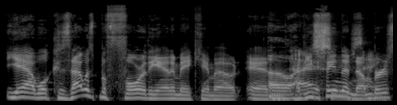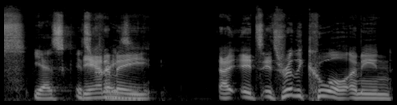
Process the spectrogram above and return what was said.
yeah, well, because that was before the anime came out, and Oh, have I you seen the you're saying. numbers? Yeah, it's, it's the anime, uh, it's it's really cool. I mean,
